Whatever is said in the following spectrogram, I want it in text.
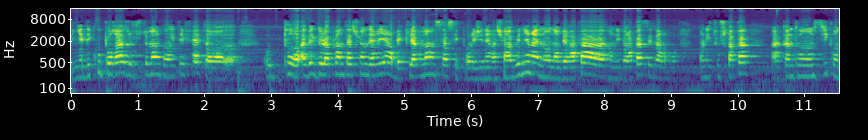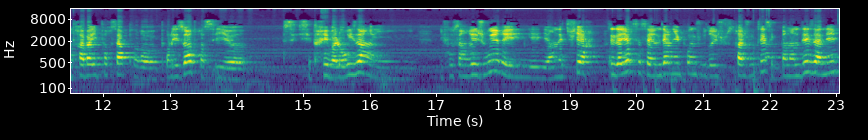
il y a des coupes rases justement qui ont été faites pour, avec de la plantation derrière. Ben, clairement, ça c'est pour les générations à venir. Hein. Nous, on n'en verra pas, on les verra pas ces arbres, on les touchera pas. Quand on se dit qu'on travaille pour ça, pour, pour les autres, c'est c'est très valorisant. Il, faut s'en réjouir et, en être fier. D'ailleurs, ça c'est un dernier point que je voudrais juste rajouter, c'est que pendant des années,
